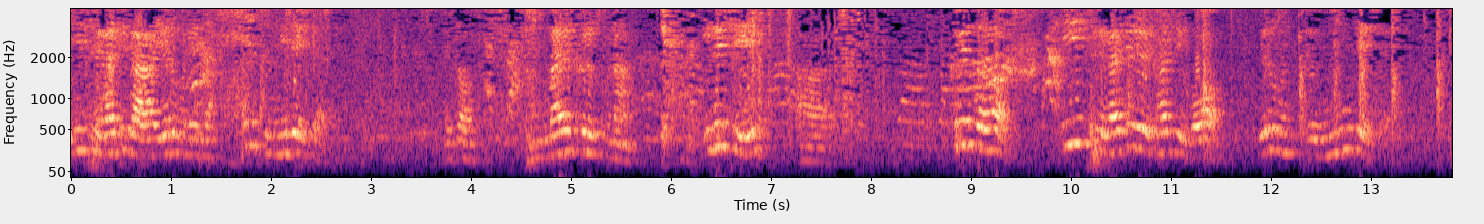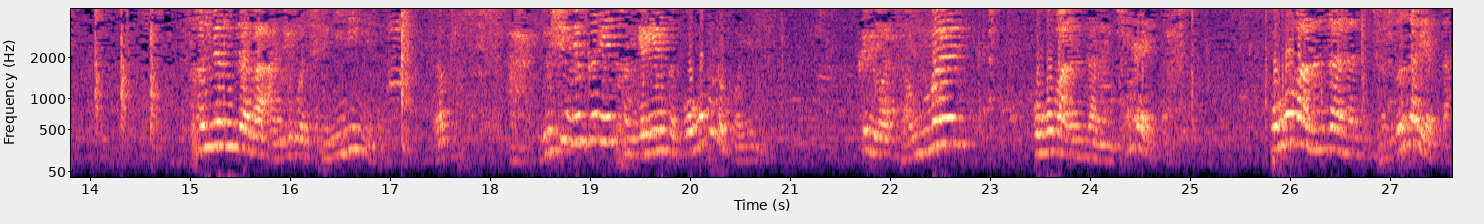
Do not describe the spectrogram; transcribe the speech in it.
이 세 가지가 여러분의 잘 정리되셔야 돼요. 그래서 정말 그렇구나. 이것이 아, 그래서 이 세 가지를 가지고 여러분 증인 되셔야 돼요. 설명자가 아니고 증인입니다. 아, 66권이 성경에서 복음으로 보입니다. 그리고 정말 복음 아는 자는 기대했다. 복음 아는 자는 전도자였다.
